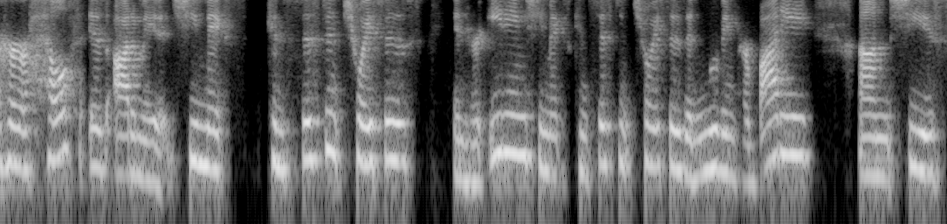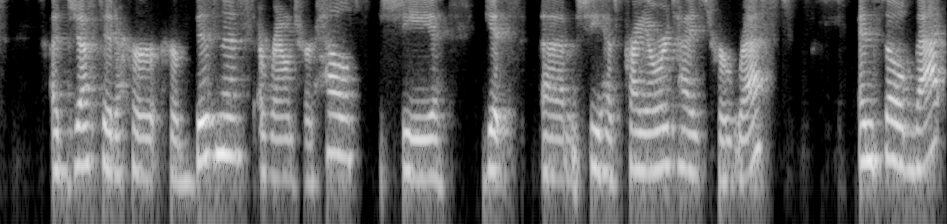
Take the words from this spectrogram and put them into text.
her health is automated. She makes consistent choices in her eating, she makes consistent choices in moving her body. Um, she's adjusted her her business around her health. She gets um, she has prioritized her rest. And so that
